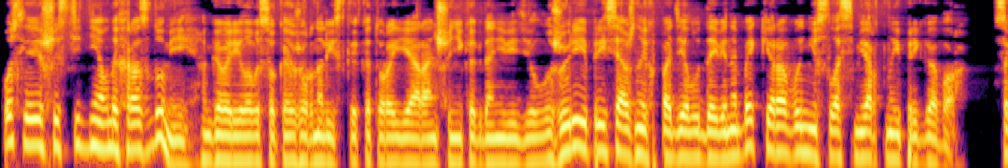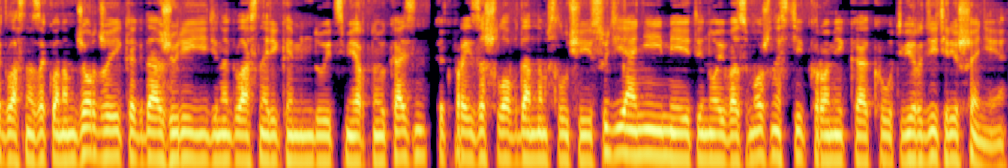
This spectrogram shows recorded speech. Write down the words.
«После шестидневных раздумий, — говорила высокая журналистка, которой я раньше никогда не видел, — жюри присяжных по делу Дэвина Беккера вынесло смертный приговор. Согласно законам Джорджии, когда жюри единогласно рекомендует смертную казнь, как произошло в данном случае, судья не имеет иной возможности, кроме как утвердить решение.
